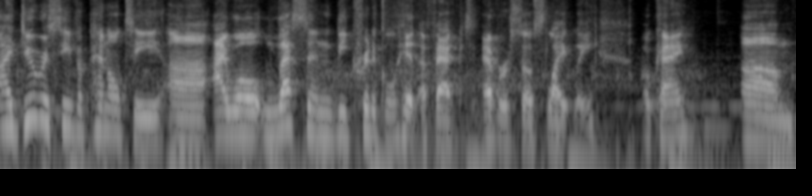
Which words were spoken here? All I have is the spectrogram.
I do receive a penalty. Uh, I will lessen the critical hit effect ever so slightly. Okay. Um,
